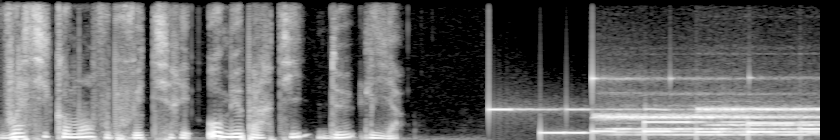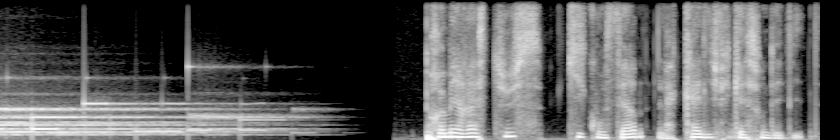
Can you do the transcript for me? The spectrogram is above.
Voici comment vous pouvez tirer au mieux parti de l'IA. Première astuce qui concerne la qualification des leads.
